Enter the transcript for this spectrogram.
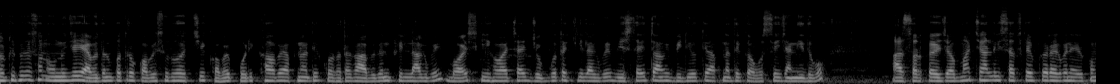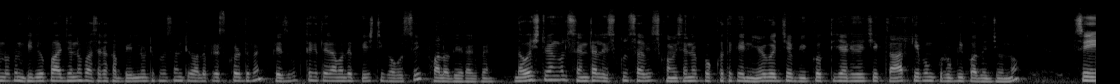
নোটিফিকেশন অনুযায়ী আবেদনপত্র কবে শুরু হচ্ছে, কবে পরীক্ষা হবে, আপনাদের কত টাকা আবেদন ফি লাগবে, বয়স কী হওয়া চাই, যোগ্যতা কী লাগবে, বিস্তারিত আমি ভিডিওতে আপনাদেরকে অবশ্যই জানিয়ে দেবো। আর সরকারি জব মার চ্যানেলটি সাবস্ক্রাইব করে রাখবেন, এরকম নতুন ভিডিও পাওয়ার জন্য পাশে রাখা বেল নোটিফিকেশনটি অলে প্রেস করে দেবেন। ফেসবুক থেকে তাহলে আমাদের পেজটিকে অবশ্যই ফলো দিয়ে রাখবেন। The West Bengal Central School Service কমিশনের পক্ষ থেকে নিয়োগের যে বিজ্ঞপ্তি জারি হয়েছে ক্লার্ক এবং গ্রুপডি পদের জন্য। সেই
